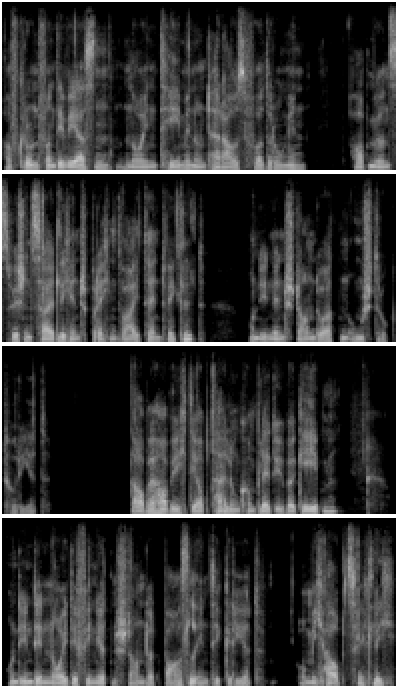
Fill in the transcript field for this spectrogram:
Aufgrund von diversen neuen Themen und Herausforderungen haben wir uns zwischenzeitlich entsprechend weiterentwickelt und in den Standorten umstrukturiert. Dabei habe ich die Abteilung komplett übergeben und in den neu definierten Standort Basel integriert, um mich hauptsächlich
